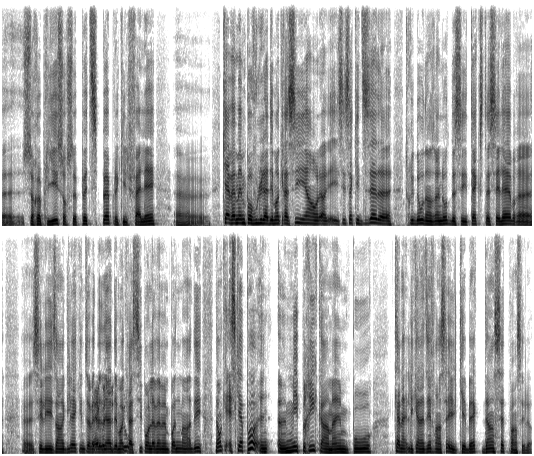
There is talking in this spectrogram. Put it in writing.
euh, se replier sur ce petit peuple qu'il fallait euh, qui avait même pas voulu la démocratie. Hein. C'est ça qu'il disait de Trudeau dans un autre de ses textes célèbres. Euh, euh, c'est les Anglais qui nous avaient donné la démocratie, puis on l'avait même pas demandé. Donc, est-ce qu'il n'y a pas un, mépris quand même pour les Canadiens français et le Québec dans cette pensée-là?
